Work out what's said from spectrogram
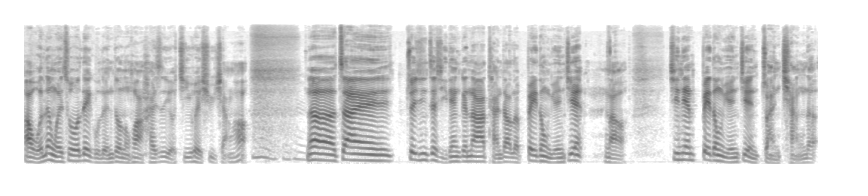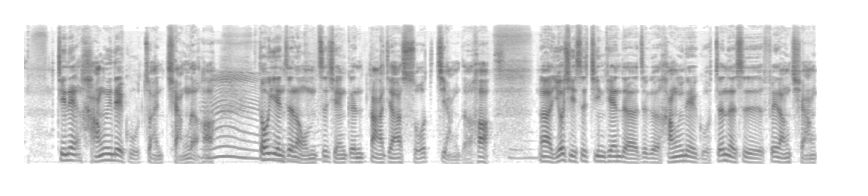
啊，我认为说肋骨轮动的话，还是有机会续强哈。那在最近这几天跟大家谈到了被动元件，那今天被动元件转强了。今天航运类股转强了哈，都验证了我们之前跟大家所讲的哈。那尤其是今天的这个航运类股真的是非常强。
